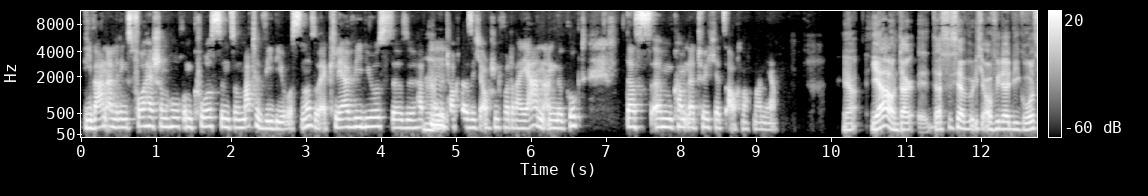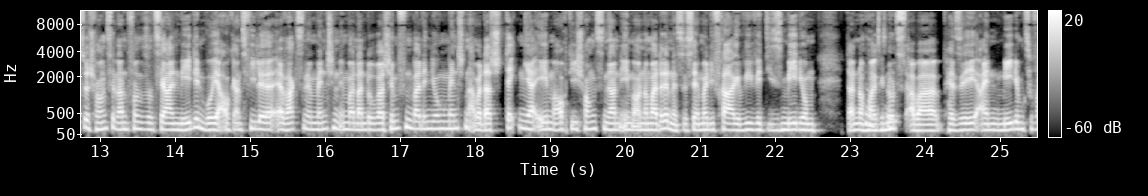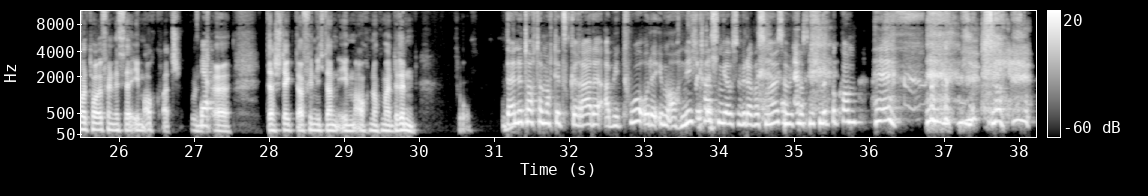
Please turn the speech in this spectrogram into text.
die waren allerdings vorher schon hoch im Kurs, sind so Mathe-Videos, ne? so Erklärvideos. Also hat meine mhm. Tochter sich auch schon vor drei Jahren angeguckt. Das ähm, kommt natürlich jetzt auch noch mal mehr. Ja, ja, und da, das ist ja wirklich auch wieder die große Chance dann von sozialen Medien, wo ja auch ganz viele erwachsene Menschen immer dann drüber schimpfen bei den jungen Menschen, aber da stecken ja eben auch die Chancen dann eben auch nochmal drin. Es ist ja immer die Frage, wie wird dieses Medium dann nochmal genutzt, aber per se ein Medium zu verteufeln ist ja eben auch Quatsch. Und ja. äh, das steckt da, finde ich, dann eben auch nochmal drin. So. Deine Tochter macht jetzt gerade Abitur oder eben auch nicht. Carsten, gab es wieder was Neues? Habe ich was nicht mitbekommen? so,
